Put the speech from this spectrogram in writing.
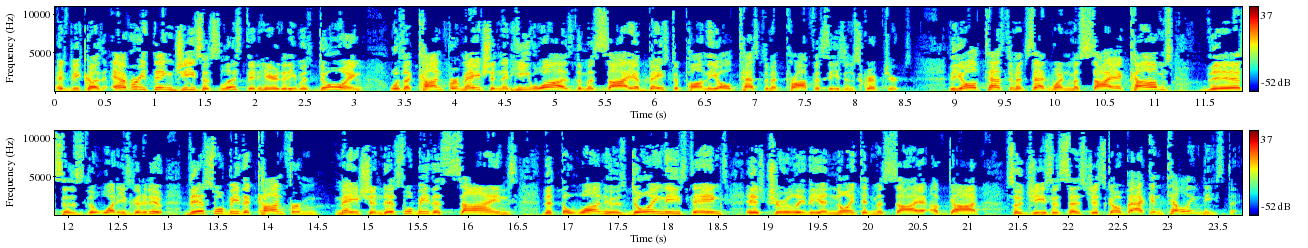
is because everything Jesus listed here that he was doing was a confirmation that he was the Messiah based upon the Old Testament prophecies and scriptures. The Old Testament said when Messiah comes, this is the, what he's going to do. This will be the confirmation. This will be the signs that the one who's doing these things is truly the anointed Messiah of God. So Jesus says, just go back and tell him these things.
